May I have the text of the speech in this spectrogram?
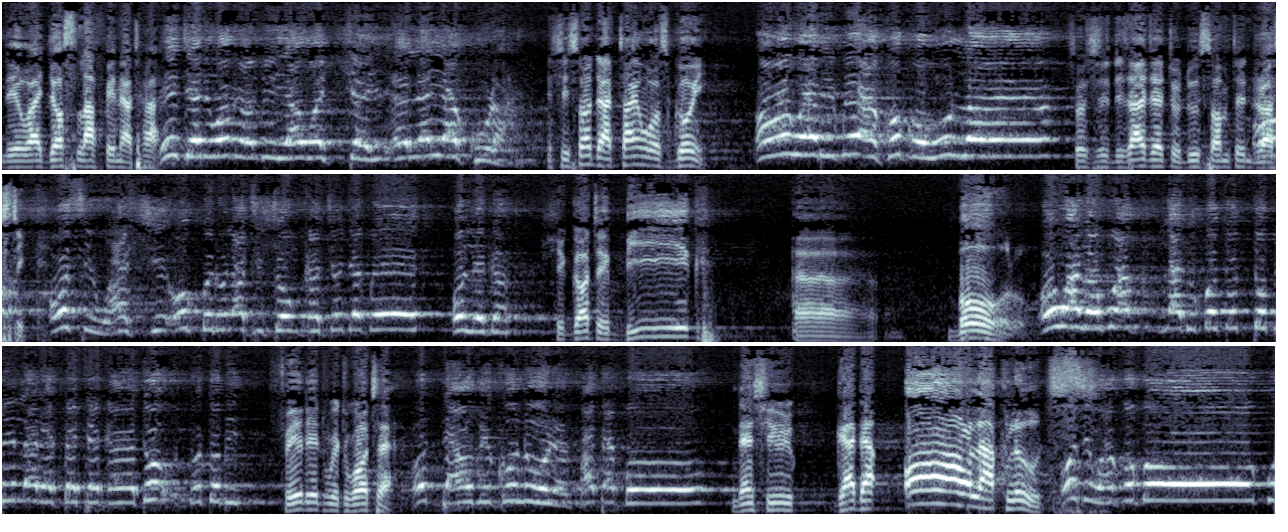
They were just laughing at her. níjẹ́ ni wọ́n kàn fi ìyá wọn ṣe ẹlẹ́yàkùrà. She saw that time was going, ọwọ́ wá rí i pé àkókò òun lọ. so she decided to do something drastic. ó sì wá ṣe ó pinnu láti ṣe ohun tí ó jẹ́ pé ó le gan. She got a big uh, bowl, ó wá lọ wá ládùúgbò tó tóbi ńlá rẹpẹtẹ kan tó tó tóbi. filled it with water. ó da omi kúnnú rẹ̀ pátákó. Then she gathered all her clothes ó sì wá kó gbogbo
